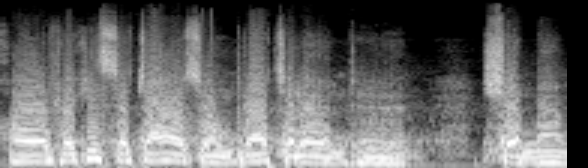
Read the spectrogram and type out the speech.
ขอพระคริสตเจ้าทรงพระเจริญเถิดเชิญนั่ง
